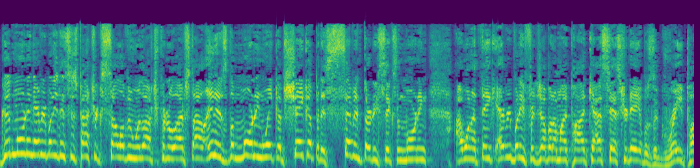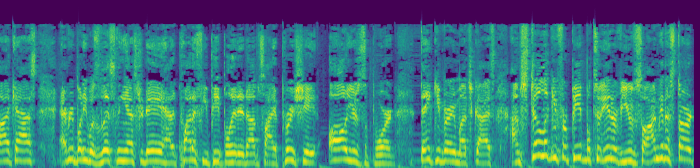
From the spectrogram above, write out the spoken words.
Good morning, everybody. This is Patrick Sullivan with Entrepreneur Lifestyle. It is the morning wake up shake up. It is 736 in the morning. I want to thank everybody for jumping on my podcast yesterday. It was a great podcast. Everybody was listening yesterday. Had quite a few people hit it up. So I appreciate all your support. Thank you very much, guys. I'm still looking for people to interview. So I'm going to start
